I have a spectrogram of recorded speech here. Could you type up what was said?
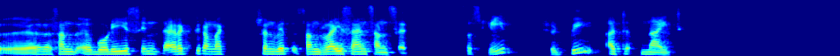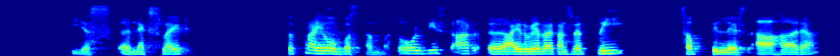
uh, sun, uh, body is in direct connection with sunrise and sunset. So sleep should be at night. Yes, uh, next slide. So Trayopastambha. So all these are uh, Ayurveda considered three sub pillars. Ahara,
